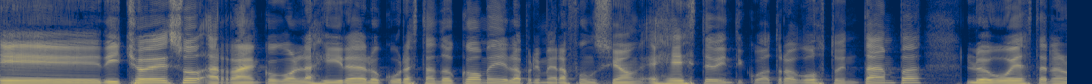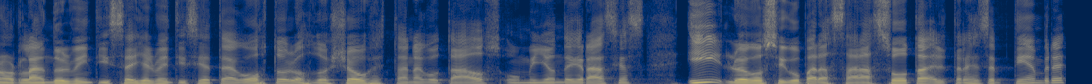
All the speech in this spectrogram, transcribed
Eh, dicho eso, arranco con la gira de Locura Stand Up Comedy. La primera función es este 24 de agosto en Tampa. Luego voy a estar en Orlando el 26 y el 27 de agosto. Los dos shows están agotados. Un millón de gracias. Y luego sigo para Sarasota el 3 de septiembre,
